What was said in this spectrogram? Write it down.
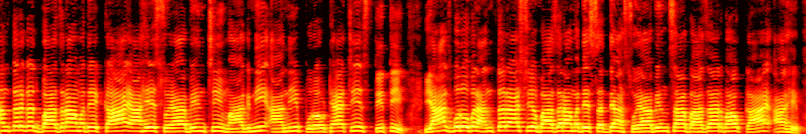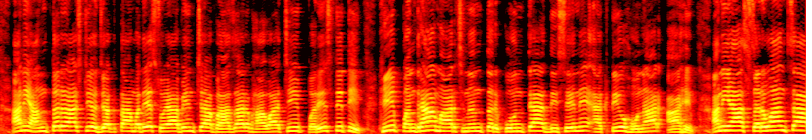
देशांतर्गत बाजारामध्ये काय आहे सोयाबीनची मागणी आणि पुरवठ्याची स्थिती? याचबरोबर आंतरराष्ट्रीय बाजारामध्ये सध्या सोयाबीनचा बाजारभाव काय आहे? आणि आंतरराष्ट्रीय जगतामध्ये सोयाबीनच्या बाजारभावाची परिस्थिती? ही पंधरा मार्च नंतर कोणत्या दिशेने ऍक्टिव्ह होणार आहे? आणि या सर्वांचा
